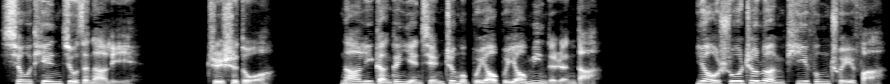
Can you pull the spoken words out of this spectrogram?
萧天就在那里，只是躲，哪里敢跟眼前这么不要不要命的人打？要说这乱披风锤法，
